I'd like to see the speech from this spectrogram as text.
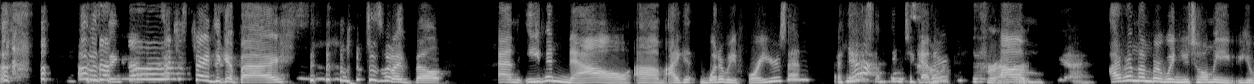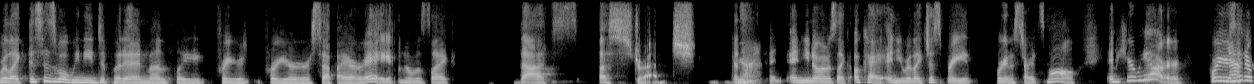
I'm a singer. I just tried to get by. this is what I built. And even now, um, I get, what are we, four years in? I think yeah, something together. So. Forever. Um, yeah. I remember when you told me you were like, this is what we need to put in monthly for your, for your SEP IRA. And I was like, that's a stretch. And, yeah. and, and, you know, I was like, okay. And you were like, just breathe. We're going to start small. And here we are four years yeah. later.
